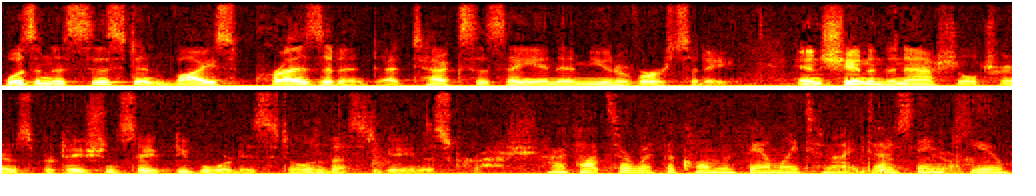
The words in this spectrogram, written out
was an assistant vice president at Texas A&M University. And Shannon, the National Transportation Safety Board is still investigating this crash. Our thoughts are with the Coleman family tonight, Doug. Yes, Thank you.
